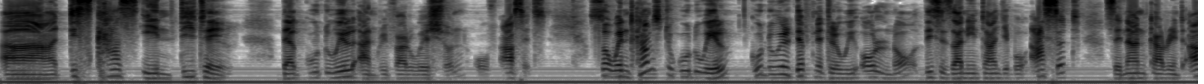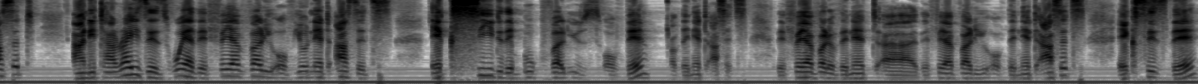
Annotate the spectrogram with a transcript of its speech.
uh, discuss in detail the goodwill and revaluation of assets. So when it comes to goodwill goodwill definitely we all know this is an intangible asset it's a non-current asset and it arises where the fair value of your net assets exceed the book values of the of the net assets. The fair value of the net uh, the fair value of the net assets exceeds the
